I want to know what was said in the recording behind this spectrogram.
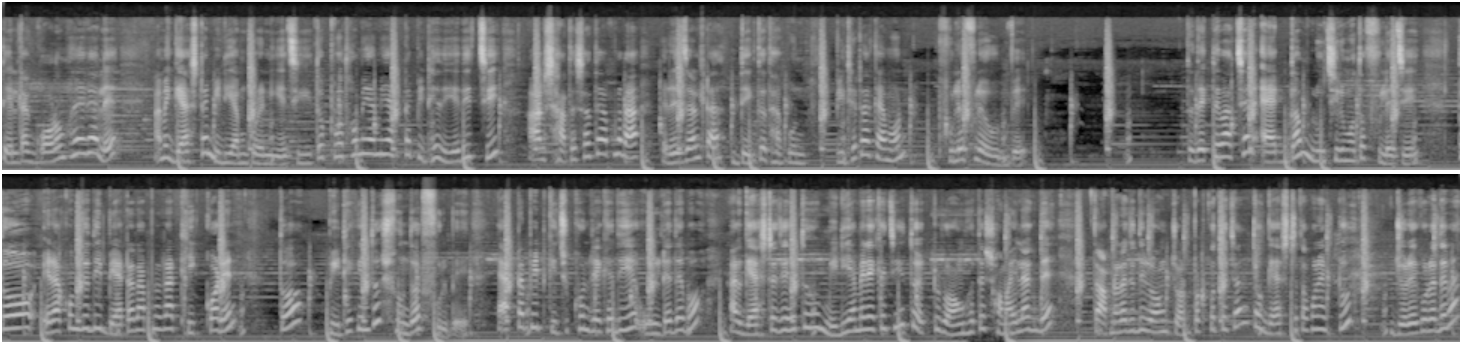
তেলটা গরম হয়ে গেলে আমি গ্যাসটা মিডিয়াম করে নিয়েছি। তো প্রথমে আমি একটা পিঠে দিয়ে দিচ্ছি আর সাথে সাথে আপনারা রেজাল্টটা দেখতে থাকুন। পিঠেটা কেমন? ফুলে ফুলে উঠবে। তো দেখতে পাচ্ছেন একদম লুচির মতো ফুলেছে। তো এরকম যদি ব্যাটার আপনারা ঠিক করেন তো পিঠে কিন্তু সুন্দর ফুলবে। একটা পিঠ কিছুক্ষণ রেখে দিয়ে উল্টে দেব। আর গ্যাসটা যেহেতু মিডিয়ামে রেখেছি, তো একটু রং হতে সময় লাগবে। তো আপনারা যদি রং চটপট করতে চান, তো গ্যাসটা তখন একটু জোরে করে দেবেন।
